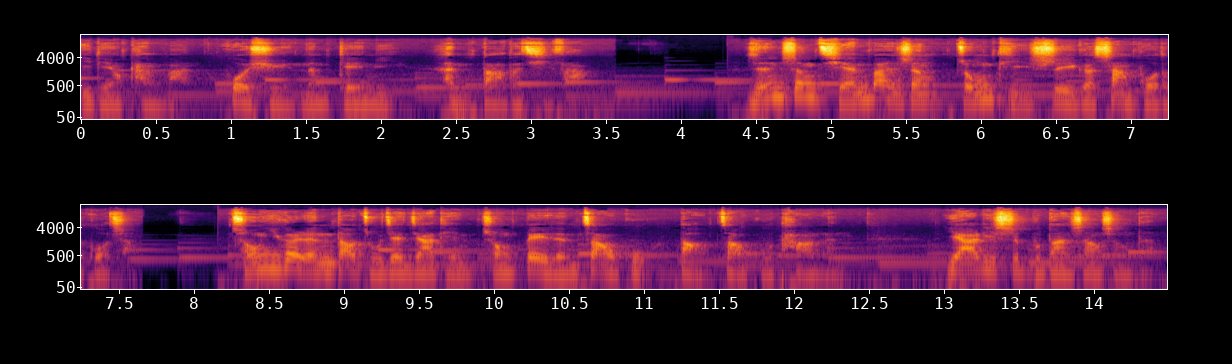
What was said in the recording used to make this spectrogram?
一定要看完，或许能给你很大的启发。人生前半生总体是一个上坡的过程，从一个人到组建家庭，从被人照顾到照顾他人，压力是不断上升的。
